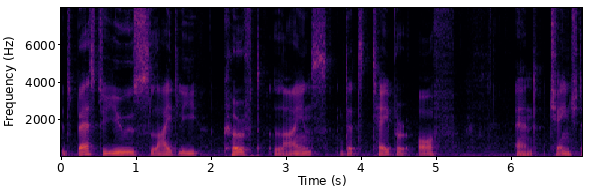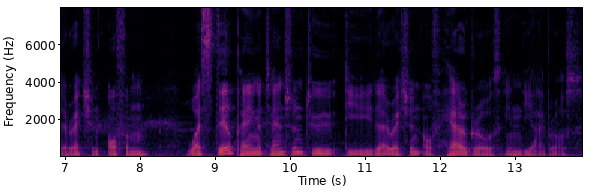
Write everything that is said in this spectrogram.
It's best to use slightly curved lines that taper off and change direction often while still paying attention to the direction of hair growth in the eyebrows.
